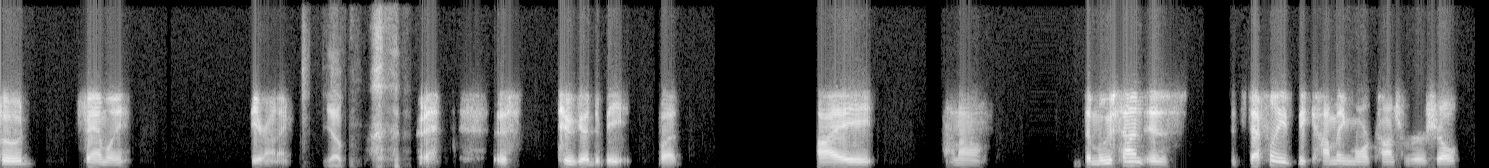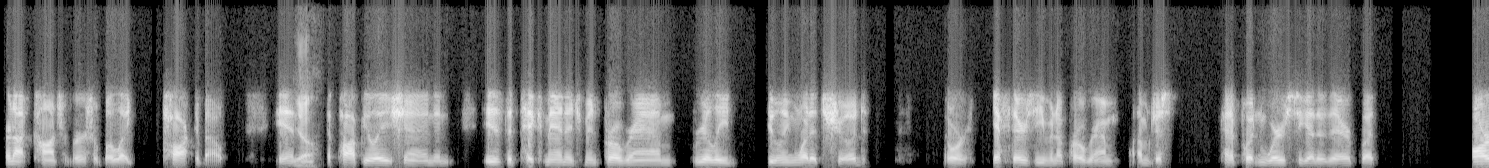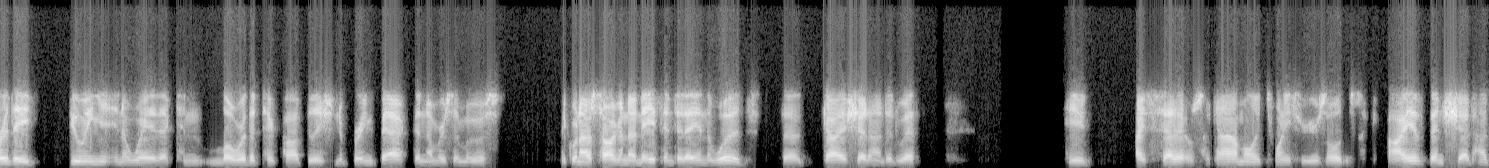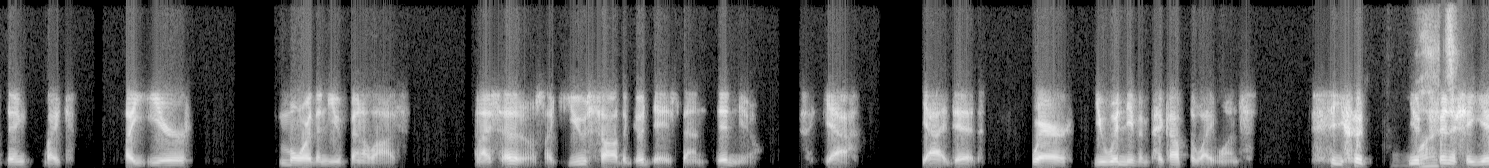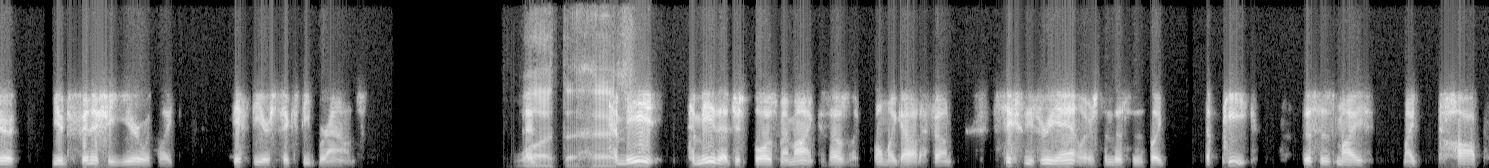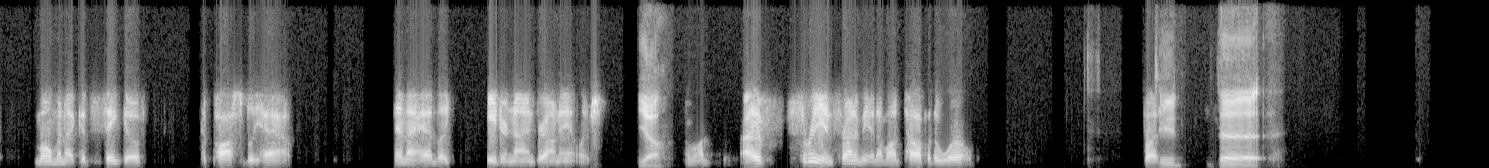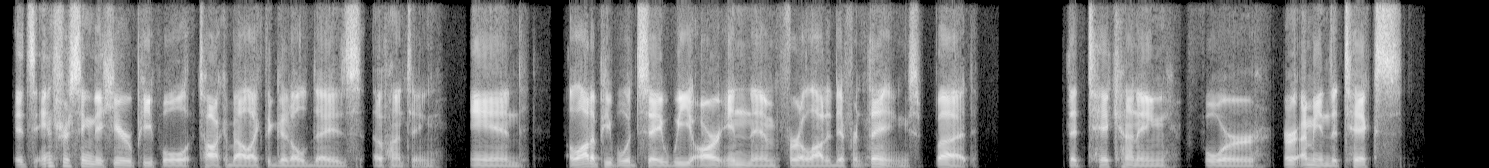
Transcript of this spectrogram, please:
Food, family, deer hunting. yep, it's too good to beat. But I, I don't know. The moose hunt is it's definitely becoming more controversial, or not controversial, but like talked about in Yeah. the population. And is the tick management program really doing what it should, or if there's even a program? I'm just kind of putting words together there, but are they doing it in a way that can lower the tick population to bring back the numbers of moose? Like when I was talking to Nathan today in the woods, the guy I shed hunted with, he, I said it, I was like, ah, I'm only 23 years old. It's like, I have been shed hunting like a year more than you've been alive. And I said it, I was like, you saw the good days then, didn't you? Like, yeah, yeah, I did. Where you wouldn't even pick up the white ones. you'd you'd What? finish a year you'd finish a year with like 50 or 60 browns. And What the heck? to me to me that just blows my mind because i was like oh my god i found 63 antlers and this is like the peak. This is my my top moment i could think of to possibly have. And i had like eight or nine brown antlers. Yeah, I'm on, i have three in front of me and i'm on top of the world. But dude. The it's interesting to hear people talk about like the good old days of hunting and a lot of people would say we are in them for a lot of different things, but the tick hunting for, or I mean, the ticks,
